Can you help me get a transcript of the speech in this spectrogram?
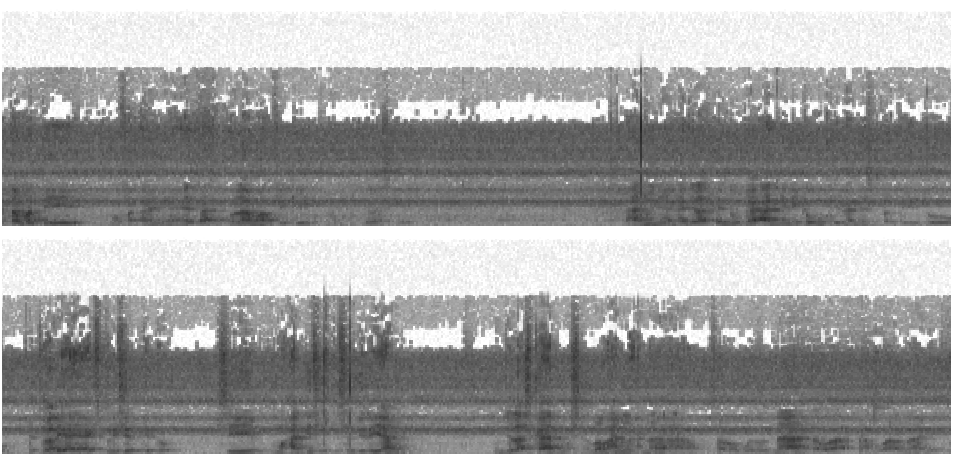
eta mah ti mufaanya eta ulama fikih jelaskeun anunya ngajelaskan dugaan ini kemungkinannya seperti itu. Kecuali ayat eksplisit gitu. Si muhadis itu sendiri yang menjelaskan burudna. sama burudna atau ahwalna gitu.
